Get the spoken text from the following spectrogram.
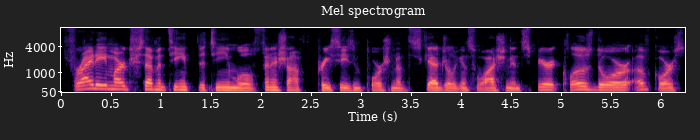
Friday, March 17th, the team will finish off the preseason portion of the schedule against Washington Spirit. Closed door, of course.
